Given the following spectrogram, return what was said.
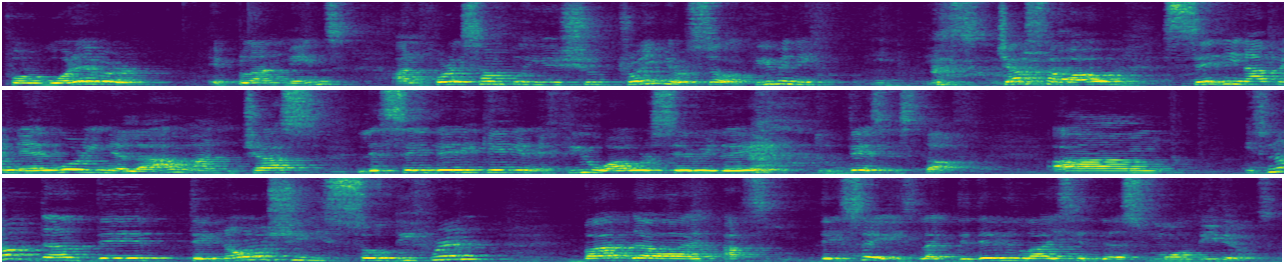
for whatever a plan means. And for example, you should train yourself, even if it's just about setting up a network in a lab and just, let's say, dedicating a few hours every day to test stuff. Um, it's not that the technology is so different, but uh, as they say, it's like the devil lies in the small details.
